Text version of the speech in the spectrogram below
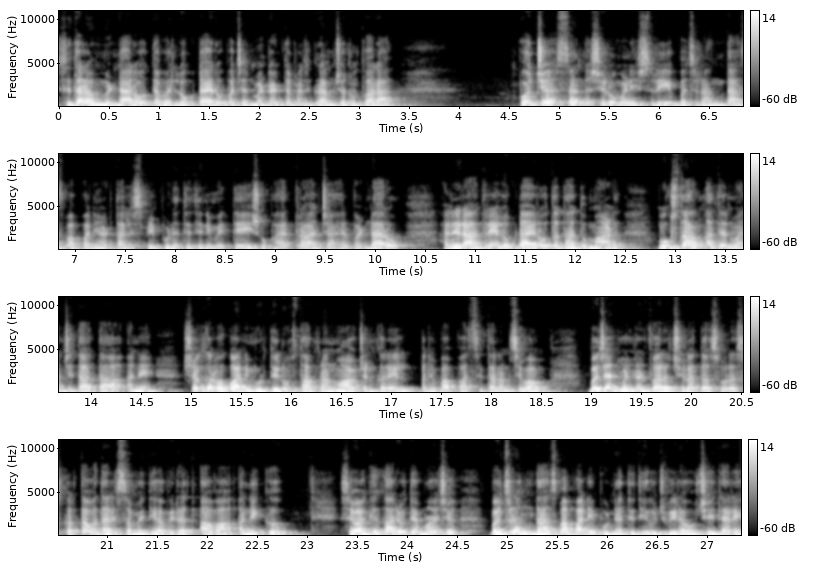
સીતારામ ભંડારો તેમજ લોકડાયરો ભજન મંડળ તેમજ ગ્રામજનો દ્વારા પૂજ્ય સંત શિરોમણી શ્રી બજરંગદાસ બાપાની અડતાલીસમી પુણ્યતિથિ નિમિત્તે શોભાયાત્રા, જાહેર ભંડારો અને રાત્રે લોકડાયરો તથા ધુમાડ મોક્ષધામ ખાતે હનુમાનજી દાતા અને શંકર ભગવાનની મૂર્તિનું સ્થાપનાનું આયોજન કરેલ અને બાપા સીતારામ સેવા ભજન મંડળ દ્વારા છેલ્લા દસ વર્ષ કરતાં વધારે સમયથી અવિરત આવા અનેક સેવાકીય કાર્યો તેમજ બજરંગદાસ બાપાની પુણ્યતિથિ ઉજવી રહ્યું છે. ત્યારે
